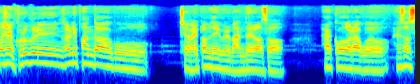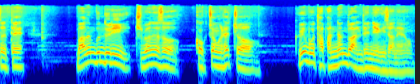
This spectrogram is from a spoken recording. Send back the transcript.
사실 그루블린 설립한다고 제가 힙합 레이블을 만들어서 할 거라고 했었을 때 많은 분들이 주변에서 걱정을 했죠. 그게 뭐 다 반년도 안 된 얘기잖아요.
